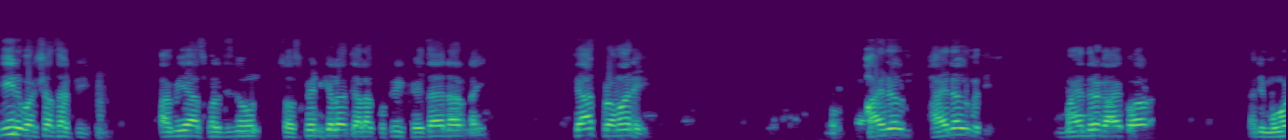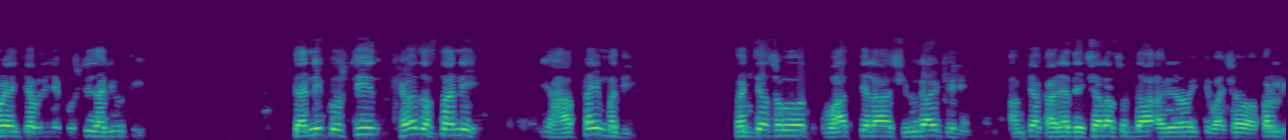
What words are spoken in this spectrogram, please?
तीन वर्षासाठी आम्ही या स्पर्धेतून सस्पेंड केलं. त्याला कुठेही खेळता येणार नाही. त्याचप्रमाणे फायनल फायनलमध्ये महेंद्र गायकवाड आणि मोहोळ यांच्यामध्ये जी कुस्ती झाली होती त्यांनी कुस्ती खेळत असताना या हाफ टाइममध्ये त्यांच्यासोबत वाद केला शिवगाळ केली. आमच्या कार्याध्यक्षाला सुद्धा अरेरावीची भाषा वापरली.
